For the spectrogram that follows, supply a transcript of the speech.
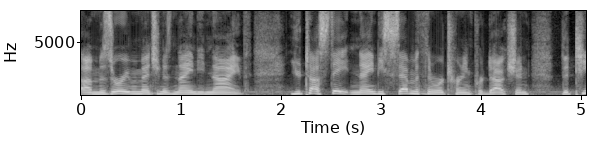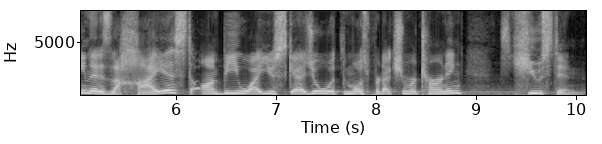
Uh, Missouri, we mentioned, is 99th. Utah State, 97th in returning production. The team that is the highest on BYU schedule with the most production returning, Houston,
